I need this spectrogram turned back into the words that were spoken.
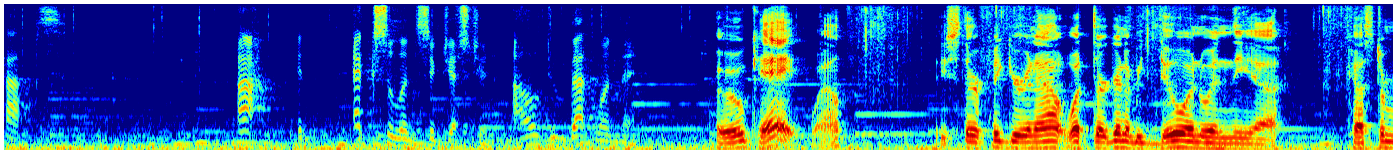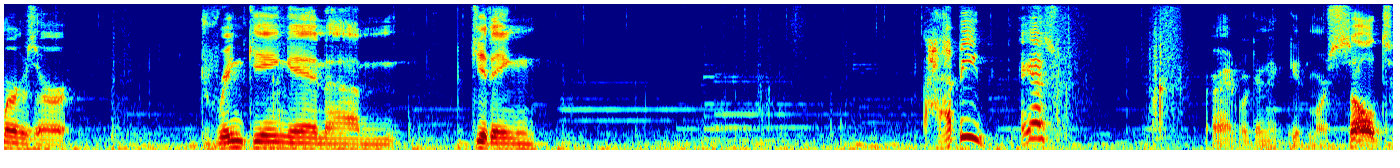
cups. Ah, an excellent suggestion. I'll do that one then. Okay, well, at least they're figuring out what they're going to be doing when the uh, customers are drinking and um, getting happy, I guess. All right, we're going to get more salt.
